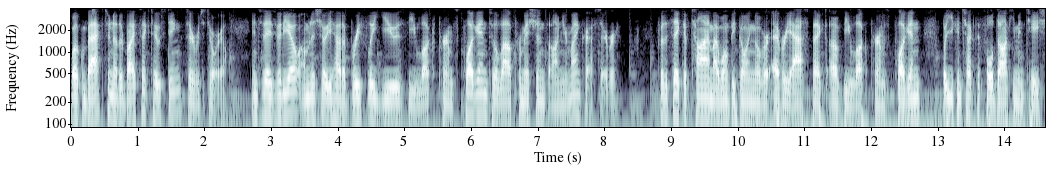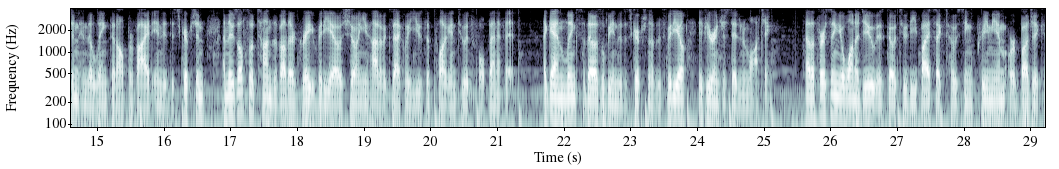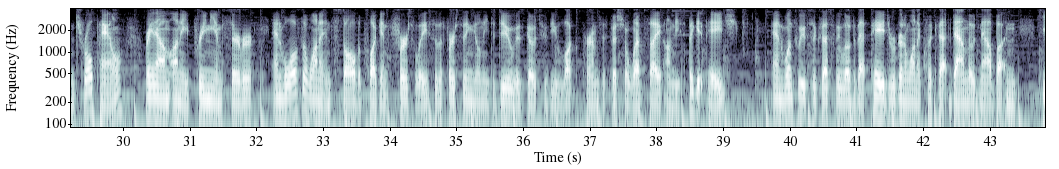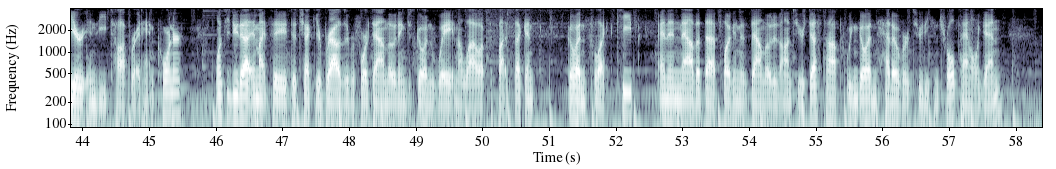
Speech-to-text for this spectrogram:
Welcome back to another Bisect Hosting server tutorial. In today's video, I'm going to show you how to briefly use the LuckPerms plugin to allow permissions on your Minecraft server. For the sake of time, I won't be going over every aspect of the LuckPerms plugin, but you can check the full documentation in the link that I'll provide in the description, and there's also tons of other great videos showing you how to exactly use the plugin to its full benefit. Again, links to those will be in the description of this video if you're interested in watching. Now the first thing you'll want to do is go to the Bisect Hosting Premium or Budget Control panel. Right now I'm on a premium server and we'll also want to install the plugin firstly. So the first thing you'll need to do is go to the LuckPerms official website on the Spigot page. And once we've successfully loaded that page, we're going to want to click that download now button here in the top right hand corner. Once you do that, it might say to check your browser before downloading. Just go ahead and wait and allow up to five seconds. Go ahead and select keep and then now that that plugin is downloaded onto your desktop, we can go ahead and head over to the control panel again.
